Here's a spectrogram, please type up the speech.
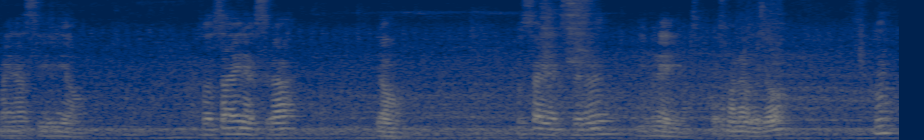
마이너스 1이 0 그래서 사인 x가 0 코사인 x는 2분의 1 그래서 만나는 거죠? 응?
